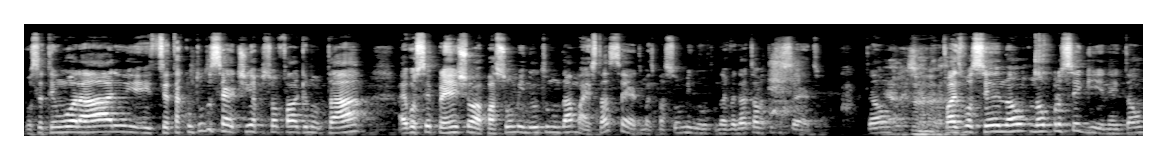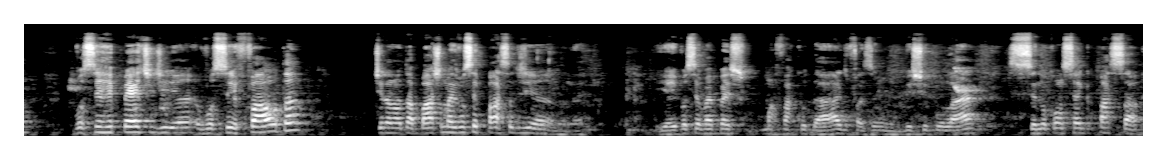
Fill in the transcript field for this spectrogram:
você tem um horário e você tá com tudo certinho, a pessoa fala que não tá, aí você preenche, ó, passou um minuto, não dá mais. Tá certo, mas passou um minuto. Na verdade, tava tudo certo. Então, faz você não, não prosseguir, né? Então, você repete de ano, você falta, tira nota baixa, mas você passa de ano, né? E aí você vai para uma faculdade, fazer um vestibular, você não consegue passar.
